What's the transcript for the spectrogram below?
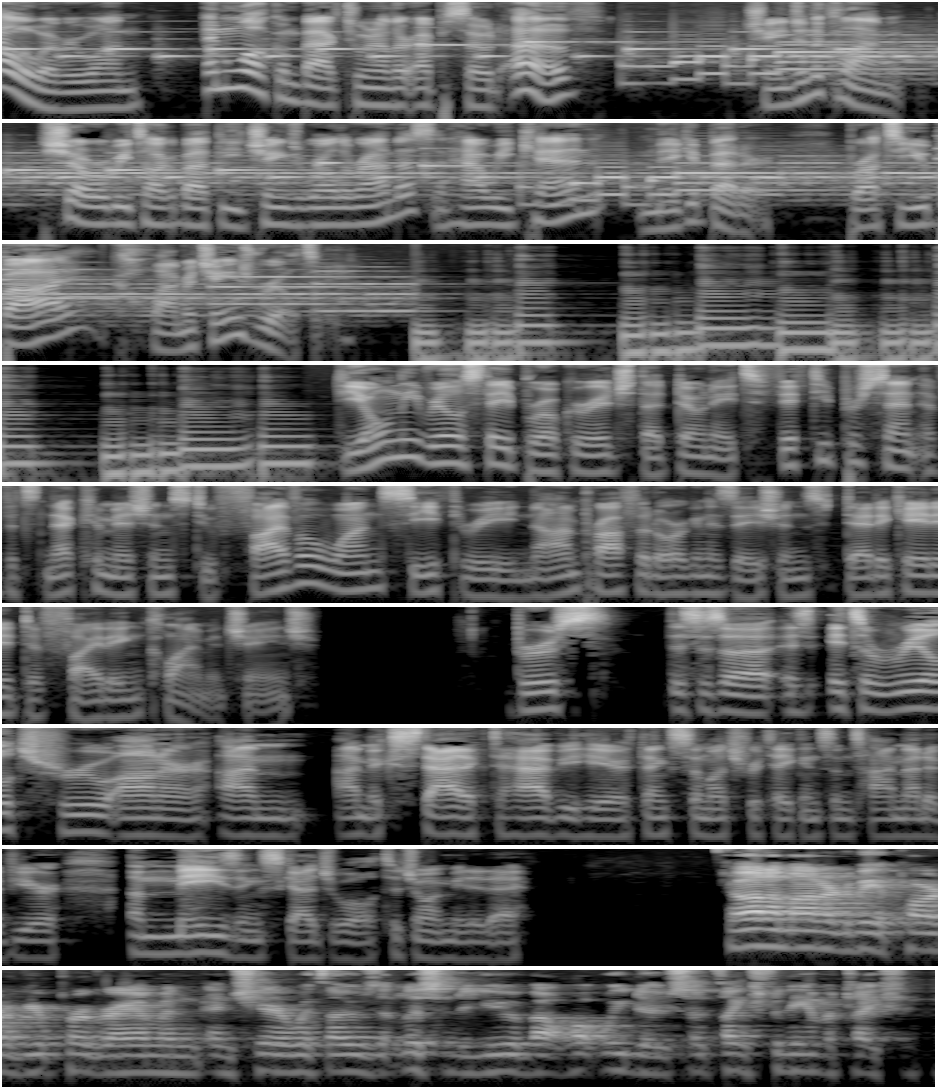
Hello, everyone, and welcome back to another episode of Changing the Climate, show where we talk about the changing world around us and how we can make it better. Brought to you by Climate Change Realty. The only real estate brokerage that donates 50% of its net commissions to 501c3 nonprofit organizations dedicated to fighting climate change. Bruce, this is a it's a real true honor. I'm I'm ecstatic to have you here. Thanks so much for taking some time out of your amazing schedule to join me today. Well, I'm honored to be a part of your program and, and share with those that listen to you about what we do. So thanks for the invitation.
